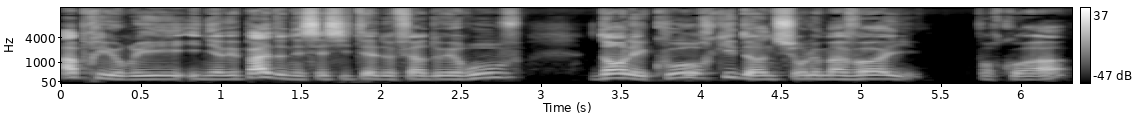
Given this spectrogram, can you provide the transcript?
A priori, il n'y avait pas de nécessité de faire de Hérouv dans les cours qui donnent sur le mavoy. Pourquoi?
